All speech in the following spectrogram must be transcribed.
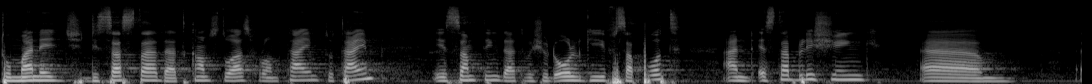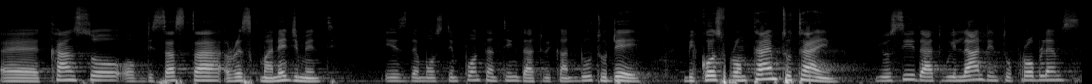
to manage disaster that comes to us from time to time is something that we should all give support and establishing um, a council of disaster risk management is the most important thing that we can do today because from time to time you see that we land into problems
